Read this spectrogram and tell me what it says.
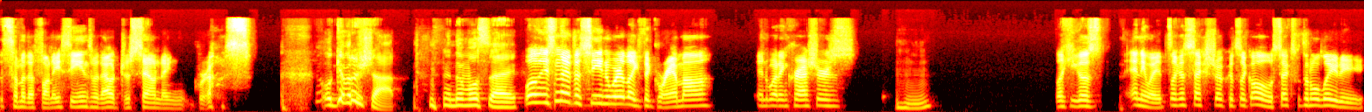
some of the funny scenes without just sounding gross. We'll give it a shot. and then we'll say, Well, isn't there the scene where like the grandma in Wedding Crashers mhm. Like he goes anyway, it's like a sex joke. It's like, "Oh, sex with an old lady."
